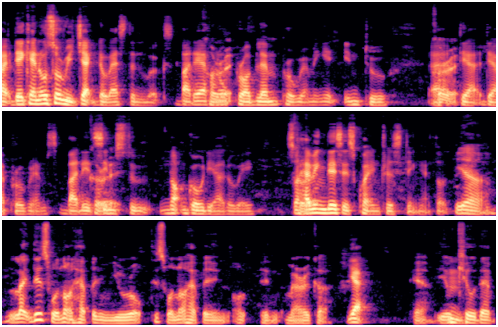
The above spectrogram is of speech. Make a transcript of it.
right they can also reject the western works but they have no problem programming it into uh, their their programs but it Correct. seems to not go the other way so Correct. having this is quite interesting i thought Yeah. Like this will not happen in Europe. This will not happen in in America. yeah Yeah. You'll Hmm. kill them.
